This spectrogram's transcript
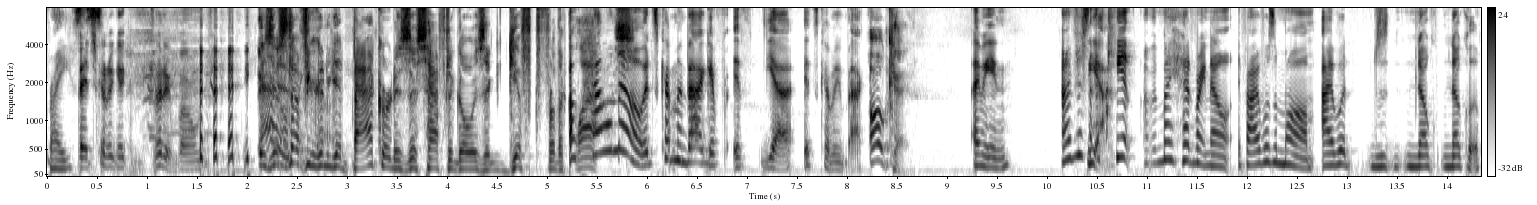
rice. bitch, gonna get confetti bomb. Is this stuff you're going to get back, or does this have to go as a gift for the Oh class? hell no, it's coming back. If if yeah, it's coming back. Okay. I mean, I'm just. Yeah. I can't. In my head right now, if I was a mom, I would just no no clue.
